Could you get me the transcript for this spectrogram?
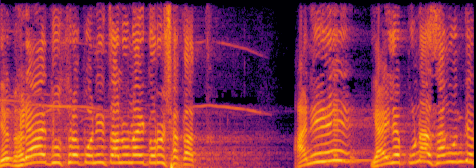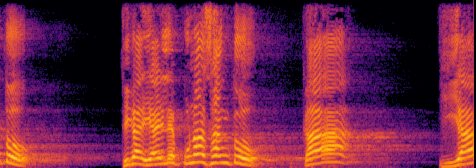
ते घड्याळ दुसरं कोणी चालू नाही करू शकत. आणि यायले पुन्हा सांगून देतो. ठीक आहे यायले पुन्हा सांगतो का या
